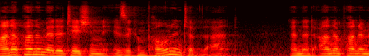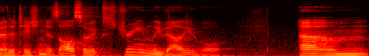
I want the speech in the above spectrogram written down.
anapana meditation is a component of that, and that anapana meditation is also extremely valuable. Um,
